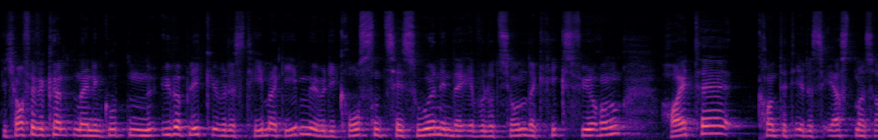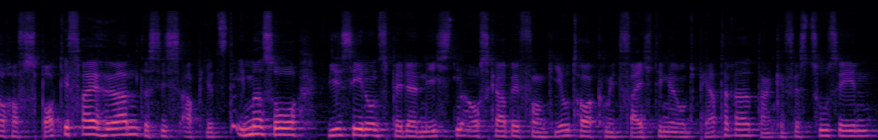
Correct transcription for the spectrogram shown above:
Ich hoffe, wir könnten einen guten Überblick über das Thema geben, über die großen Zäsuren in der Evolution der Kriegsführung. Heute konntet ihr das erstmals auch auf Spotify hören. Das ist ab jetzt immer so. Wir sehen uns bei der nächsten Ausgabe von Geotalk mit Feichtinger und Perterer. Danke fürs Zusehen.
